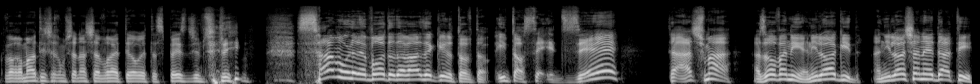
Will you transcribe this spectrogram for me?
כבר אמרתי לכם שנה שעברה את תיאוריית הספייס ג'ים שלי, שמו ללברון את הדבר הזה, כאילו, טוב, טוב, אם אתה עושה את זה, אתה, אז שמע, עזוב אני, אני לא אגיד, אני לא אשנה את דעתי.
